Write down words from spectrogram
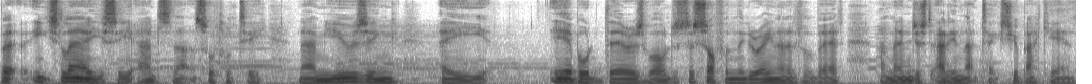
but each layer you see adds that subtlety. Now I'm using a earbud there as well just to soften the grain a little bit and then just adding that texture back in.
